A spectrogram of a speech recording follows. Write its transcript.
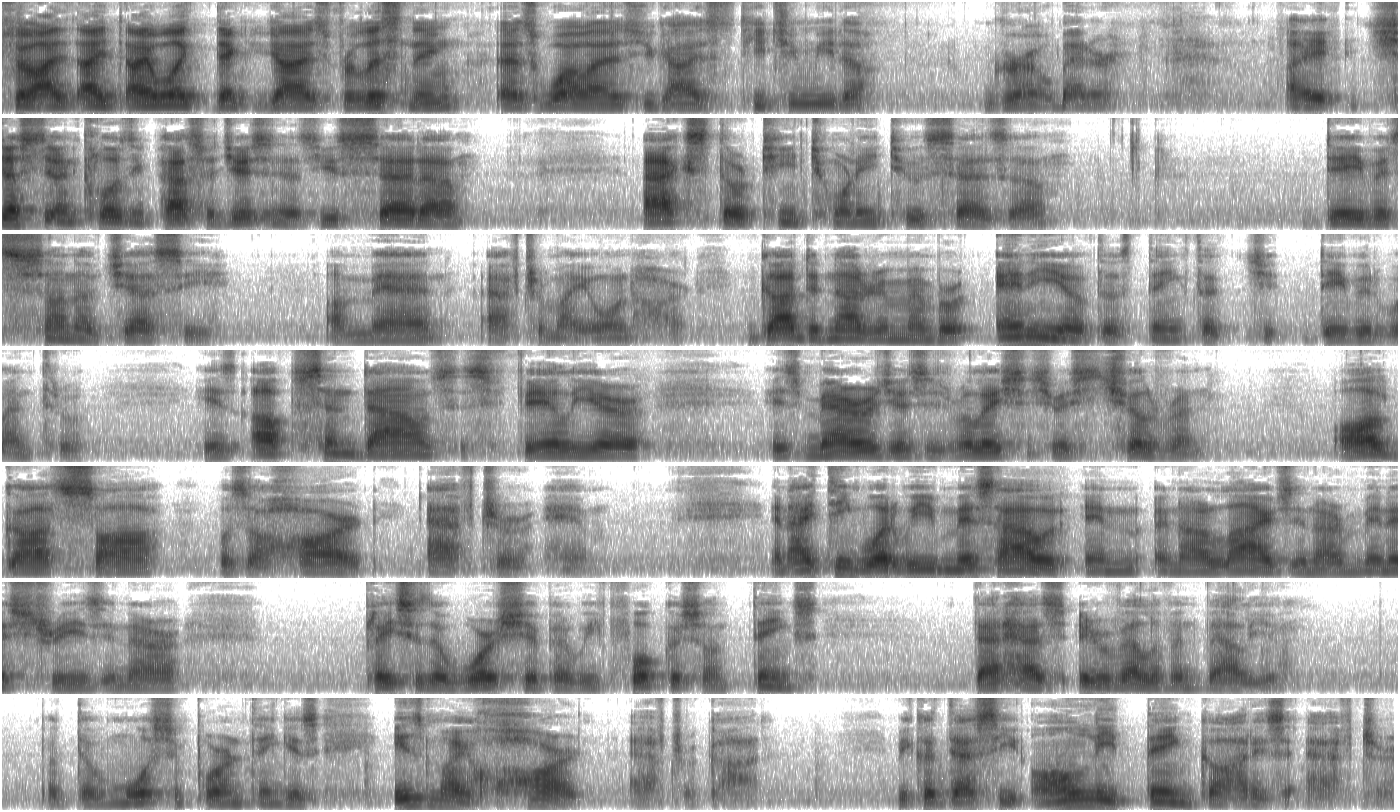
So I I, I would like to thank you guys for listening as well as you guys teaching me to grow better. I just in closing, Pastor Jason, as you said, uh, Acts thirteen twenty two says, uh, "David, son of Jesse, a man after my own heart." God did not remember any of the things that J- David went through, his ups and downs, his failure, his marriages, his relationship his children. All God saw was a heart after him. And I think what we miss out in, in our lives, in our ministries, in our places of worship, and we focus on things that has irrelevant value. But the most important thing is, is my heart after God? Because that's the only thing God is after.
